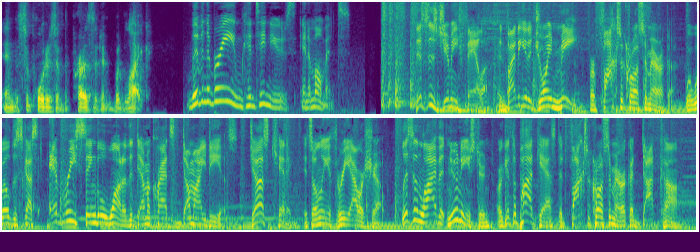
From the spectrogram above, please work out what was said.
and the supporters of the president would like. Livin' the Bream continues in a moment. This is Jimmy Failla, inviting you to join me for Fox Across America, where we'll discuss every single one of the Democrats' dumb ideas. Just kidding. It's only a three hour show. Listen live at noon Eastern or get the podcast at foxacrossamerica.com.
